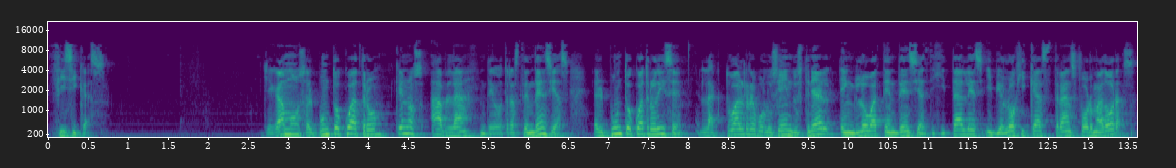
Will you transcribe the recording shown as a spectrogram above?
físicas. Llegamos al punto 4 que nos habla de otras tendencias. El punto 4 dice, la actual revolución industrial engloba tendencias digitales y biológicas transformadoras.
